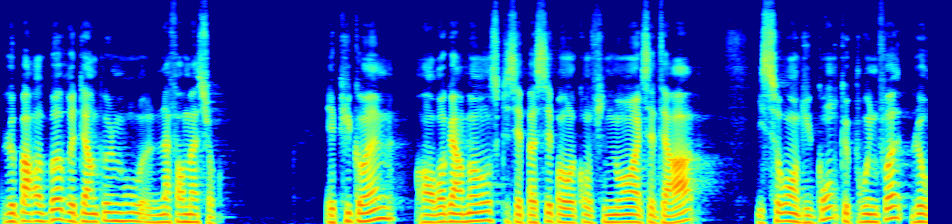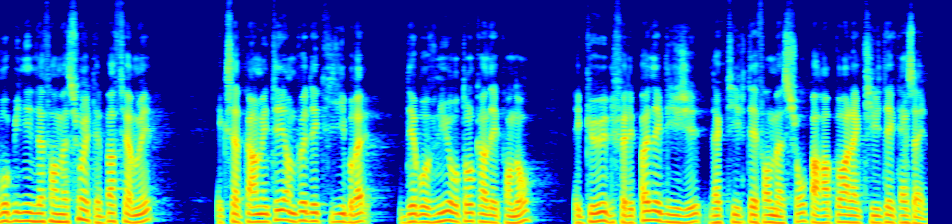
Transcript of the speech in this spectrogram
le parent pauvre était un peu le mot- l'information. Et puis, quand même, en regardant ce qui s'est passé pendant le confinement, etc., ils se sont rendus compte que pour une fois, le robinet de l'information n'était pas fermé et que ça permettait un peu d'équilibrer des revenus en tant qu'indépendant et qu'il ne fallait pas négliger l'activité formation par rapport à l'activité conseil.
